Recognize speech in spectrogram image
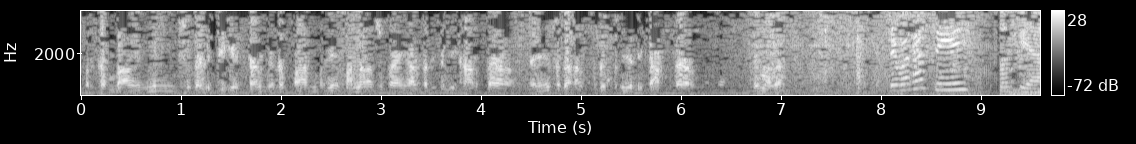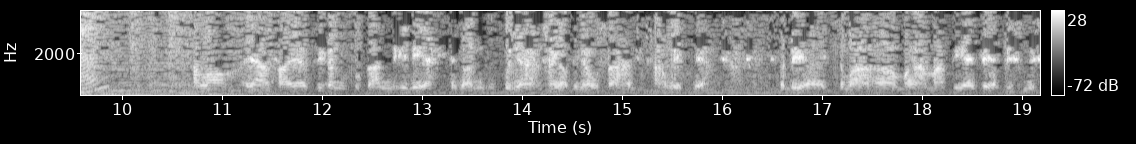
berkembang ini sudah dipikirkan ke depan bagaimana supaya nggak terjadi kartel. Nah, ini sekarang sudah terjadi kartel. Terima kasih. Terima kasih. Selamat siang. Kalau ya saya sih kan bukan ini ya, bukan punya, saya nggak punya usaha di sawit ya. Tapi ya cuma eh, mengamati aja ya bisnis.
